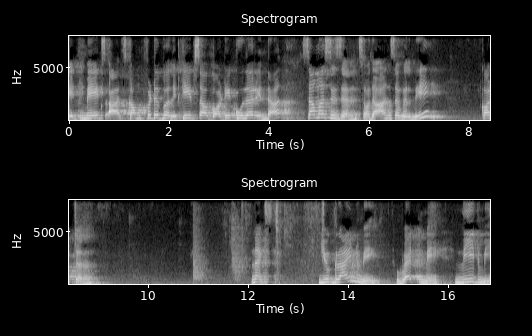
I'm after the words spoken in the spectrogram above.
it makes us comfortable it keeps our body cooler in the summer season so the answer will be cotton next you grind me wet me knead me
